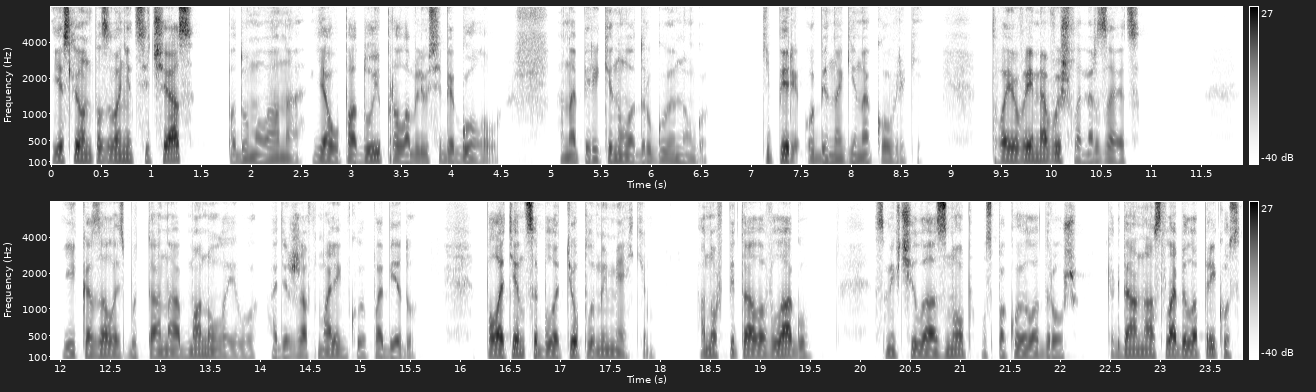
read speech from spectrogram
«Если он позвонит сейчас, — подумала она, — я упаду и проломлю себе голову». Она перекинула другую ногу. Теперь обе ноги на коврике. «Твое время вышло, мерзавец». Ей казалось, будто она обманула его, одержав маленькую победу. Полотенце было теплым и мягким. Оно впитало влагу, смягчило озноб, успокоило дрожь. Когда она ослабила прикус,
